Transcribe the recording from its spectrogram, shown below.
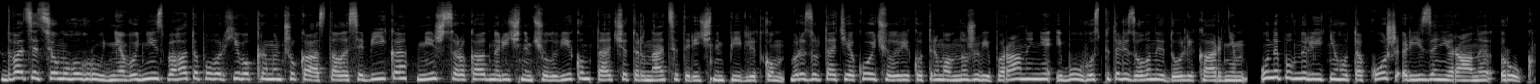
27 грудня в одній з багатоповерхівок Кременчука сталася бійка між 41-річним чоловіком та 14-річним підлітком, в результаті якої чоловік отримав ножові поранення і був госпіталізований до лікарні. У неповнолітнього також різані рани рук.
